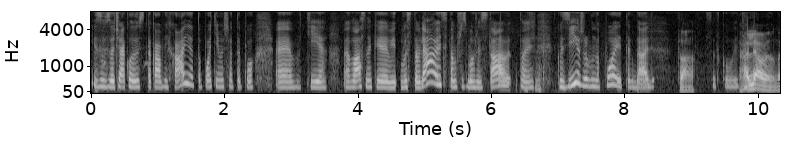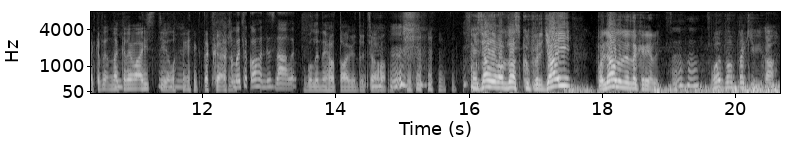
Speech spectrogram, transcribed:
І зазвичай, коли ось така віха є, то потім ще, типу, е, ті е, власники виставляються, там щось можуть ставити, якусь їжу, напої і так далі. Та. Святкують. Галявина, накри- накривай стіл, як то кажуть. А ми такого не знали. Були не готові до цього. Хазяїва в нас купердяї, поляну не накрили. От вам так і віка.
